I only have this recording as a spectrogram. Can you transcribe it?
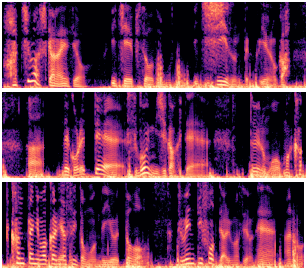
8話しかないんですよ。1エピソード。1シーズンっていうのか。はい。で、これって、すごい短くて、というのも、まあ、簡単にわかりやすいと思うんで言うと、24ってありますよね。あの、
